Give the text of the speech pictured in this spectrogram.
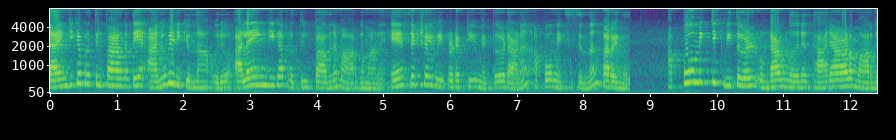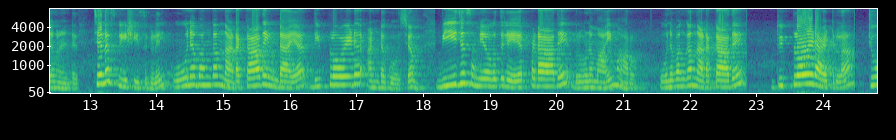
ലൈംഗിക പ്രത്യുൽപാദനത്തെ അനുകരിക്കുന്ന ഒരു അലൈംഗിക പ്രത്യുൽപാദന മാർഗമാണ്. എസെക്ഷൽ റീപ്രൊഡക്റ്റീവ് മെത്തേഡാണ് അപ്പോമിക്സിസ് എന്ന് പറയുന്നത്. അപ്പോമിക്റ്റിക് വിത്തുകൾ ഉണ്ടാകുന്നതിന് ധാരാളം മാർഗങ്ങളുണ്ട്. ചില സ്പീഷീസുകളിൽ ഊനഭംഗം നടക്കാതെയുണ്ടായ ഡിപ്ലോയിഡ് അണ്ടകോശം ബീജസംയോഗത്തിൽ ഏർപ്പെടാതെ ഭ്രൂണമായി മാറും. ഊനഭംഗം നടക്കാതെ ദ്വിപ്ലോയിഡ് ആയിട്ടുള്ള ടു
